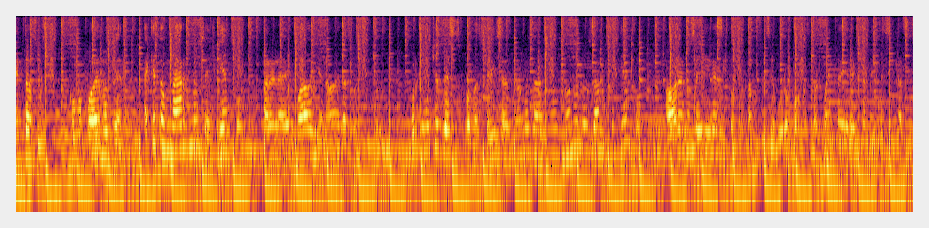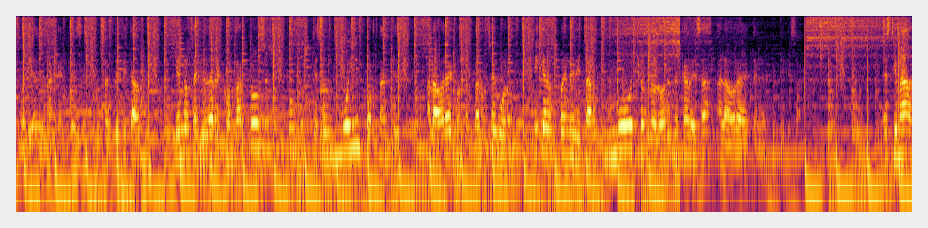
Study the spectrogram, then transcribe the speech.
Entonces, como podemos ver, hay que tomarnos el tiempo para el adecuado llenado de la solicitud porque muchas veces por las prisas no nos, damos, no nos damos el tiempo. Ahora no se diga si contratamos el seguro por nuestra cuenta directamente sin la asesoría de un agente certificado que nos ayude a recordar todos esos puntos que son muy importantes a la hora de contratar un seguro y que nos pueden evitar muchos dolores de cabeza a la hora de tener que utilizar. Estimado,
